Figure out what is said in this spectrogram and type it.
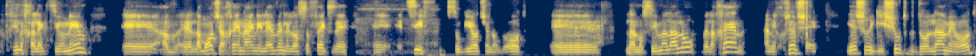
להתחיל לחלק ציונים למרות שאחרי 9-11 ללא ספק זה אה, הציף סוגיות שנוגעות אה, לנושאים הללו, ולכן אני חושב שיש רגישות גדולה מאוד.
